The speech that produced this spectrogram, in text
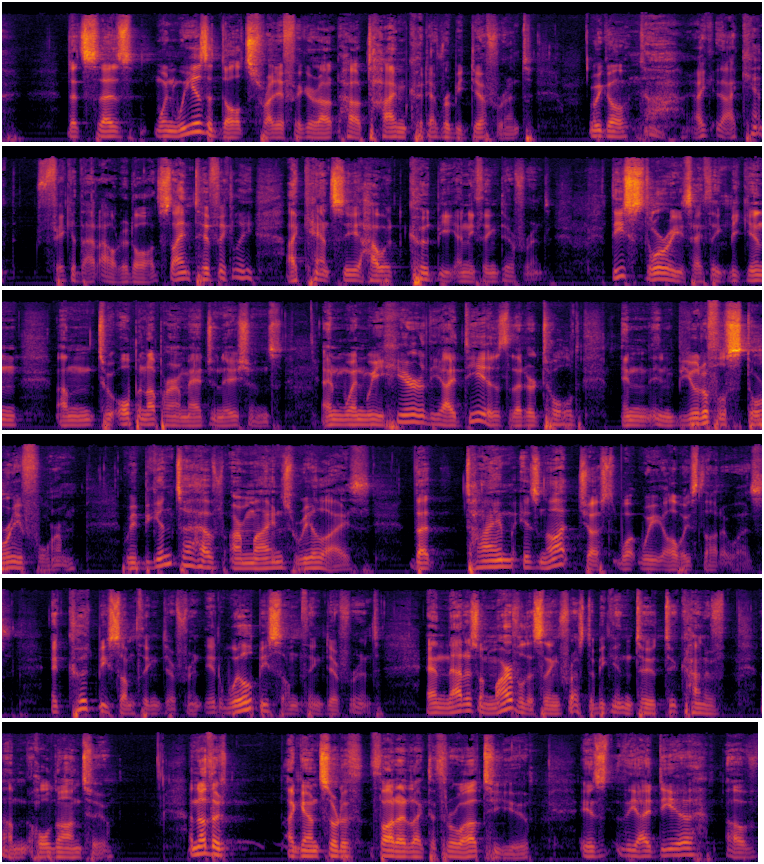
that says when we as adults try to figure out how time could ever be different, we go, no, I, I can't figure that out at all. Scientifically, I can't see how it could be anything different. These stories, I think, begin um, to open up our imaginations. And when we hear the ideas that are told in, in beautiful story form, we begin to have our minds realize that time is not just what we always thought it was. It could be something different. It will be something different. And that is a marvelous thing for us to begin to, to kind of um, hold on to. Another, again, sort of thought I'd like to throw out to you is the idea of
